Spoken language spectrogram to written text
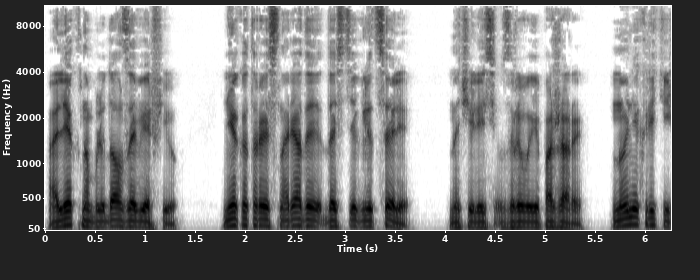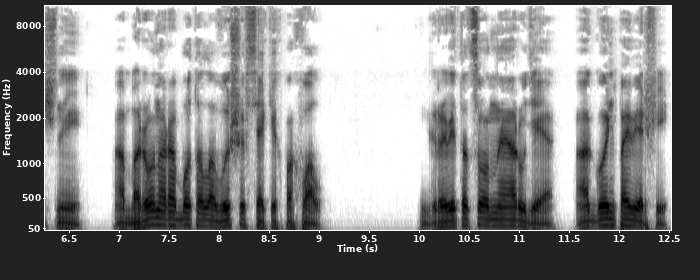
Олег наблюдал за верфью. Некоторые снаряды достигли цели. Начались взрывы и пожары, но не критичные. Оборона работала выше всяких похвал. Гравитационное орудие. Огонь по верфи.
